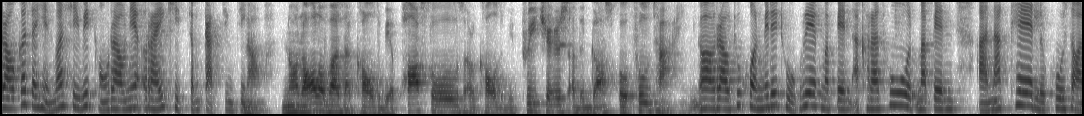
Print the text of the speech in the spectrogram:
เราก็จะเห็นว่าชีวิตของเราเนี่ยไร้ขีดจำกัดจริง Now, not all of us are called to be apostles or called to be preachers of the gospel full time. ๆก็เราทุกคนไม่ได้ถูกเรียกมาเป็นอัครทูตมาเป็นอ่านักเทศน์หรือครูสอน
